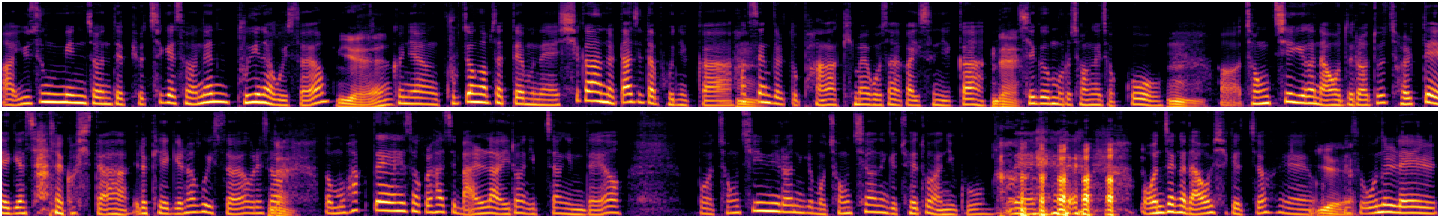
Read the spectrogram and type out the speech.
아, 유승민 전 대표 측에서는 부인하고 있어요. 예. 그냥 국정감사 때문에 시간을 따지다 보니까 음. 학생들 또 방학 기말 고사가 있으니까 네. 지금으로 정해졌고 음. 어, 정치 얘기가 나오더라도 절대 얘기하지 않을 것이다 이렇게 얘기를 하고 있어요. 그래서 네. 너무 확대 해석을 하지 말라 이런 입장인데요. 뭐 정치인이라는 게 뭐 정치하는 게 죄도 아니고 네. 뭐 언젠가 나오시겠죠. 예. 예. 그래서 오늘 내일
